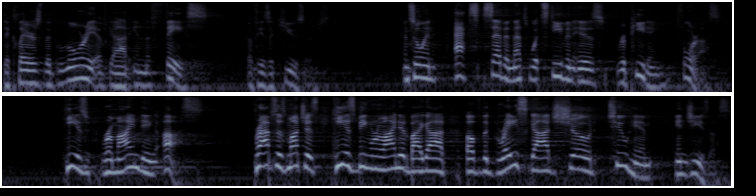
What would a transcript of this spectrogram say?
declares the glory of God in the face of his accusers. And so in Acts 7, that's what Stephen is repeating for us. He is reminding us, perhaps as much as he is being reminded by God of the grace God showed to him in Jesus.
